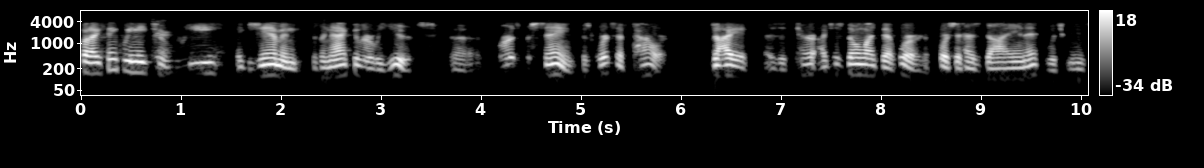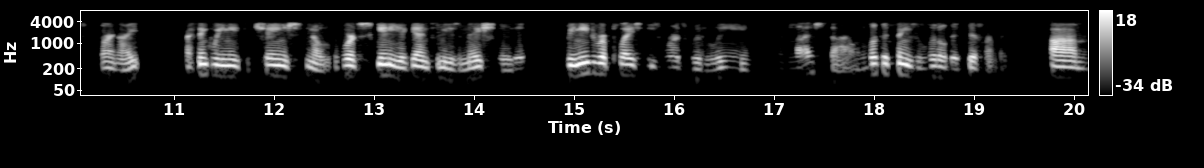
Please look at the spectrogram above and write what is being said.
But I think we need sure. to re-examine the vernacular we use. Uh, words we're saying, because words have power. Diet is a ter- I just don't like that word. Of course, it has die in it, which means finite. I think we need to change, you know, the word skinny again to me is emaciated. We need to replace these words with lean and lifestyle and look at things a little bit differently. Um,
